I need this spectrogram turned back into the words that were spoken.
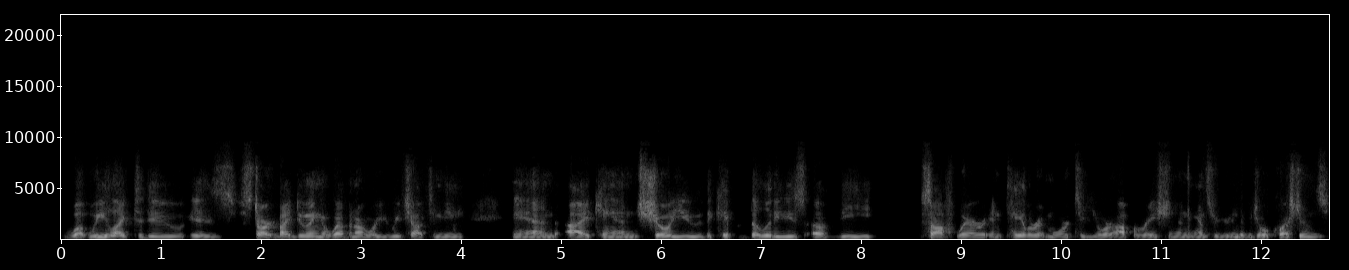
what we like to do is start by doing a webinar where you reach out to me and I can show you the capabilities of the software and tailor it more to your operation and answer your individual questions.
